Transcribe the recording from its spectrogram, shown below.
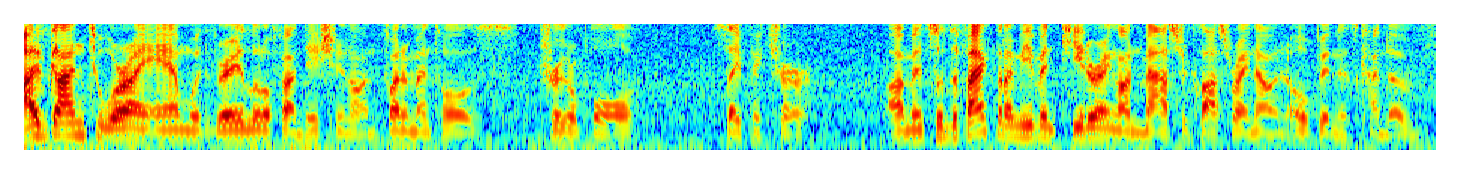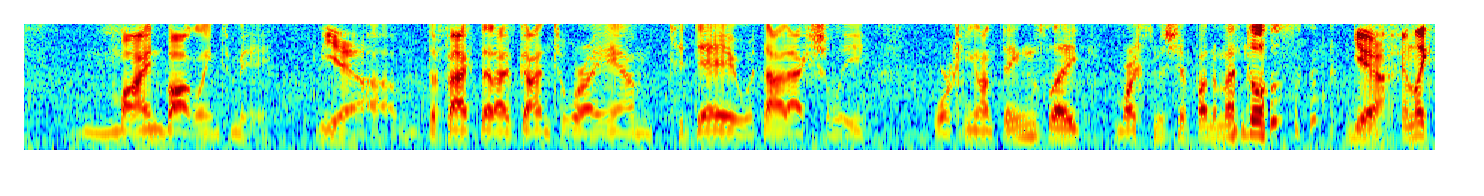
I've gotten to where I am with very little foundation on fundamentals, trigger pull, sight picture, um, and so the fact that I'm even teetering on masterclass right now in open is kind of mind-boggling to me. yeah. Um, the fact that I've gotten to where I am today without actually working on things like marksmanship fundamentals. Yeah, and like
